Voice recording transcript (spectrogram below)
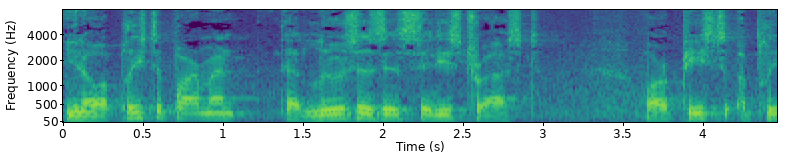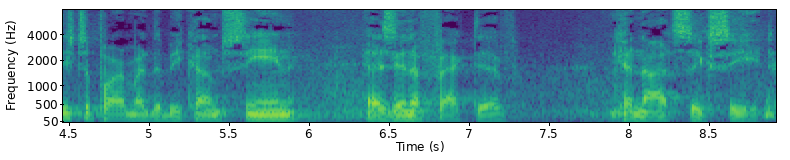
You know, a police department that loses its city's trust or a police, a police department that becomes seen as ineffective cannot succeed.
